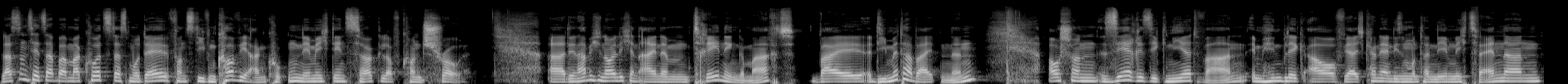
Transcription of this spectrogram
Lass uns jetzt aber mal kurz das Modell von Stephen Covey angucken, nämlich den Circle of Control. Äh, den habe ich neulich in einem Training gemacht, weil die Mitarbeitenden auch schon sehr resigniert waren im Hinblick auf, ja, ich kann ja in diesem Unternehmen nichts verändern.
